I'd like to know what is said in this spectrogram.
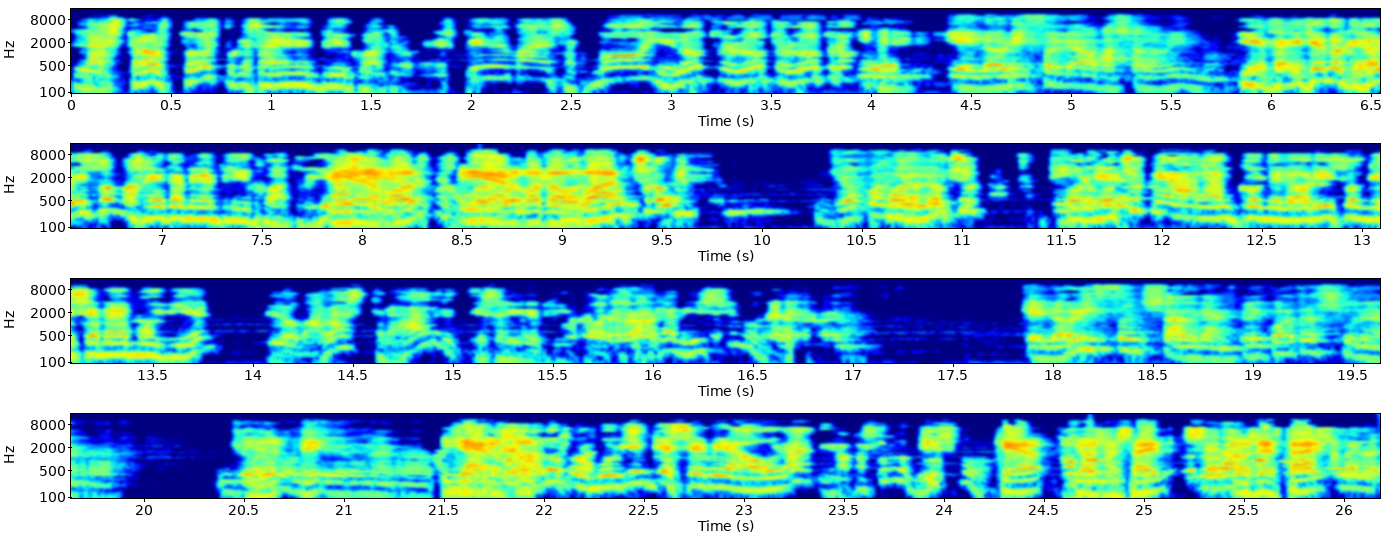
lastraos todos porque salen en Play 4. El Spider-Man, el Sackboy, el otro, el otro, el otro. Y el, y el Horizon le va a pasar lo mismo. Y está diciendo que el Horizon va a salir también en Play 4. Ya Y sé, el God- este y el God of War. mucho- Yo cuando por mucho, por que mucho que hagan con el Horizon que se ve muy bien, lo va a lastrar de salir en Play 4. Error. Está clarísimo. era un error. Que el Horizon salga en Play 4 es un error. Yo el- lo considero un error. y Y el Halo, por muy bien que se ve ahora, le va a pasar lo mismo. Que, que Poco os estáis, será os estáis, menos-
